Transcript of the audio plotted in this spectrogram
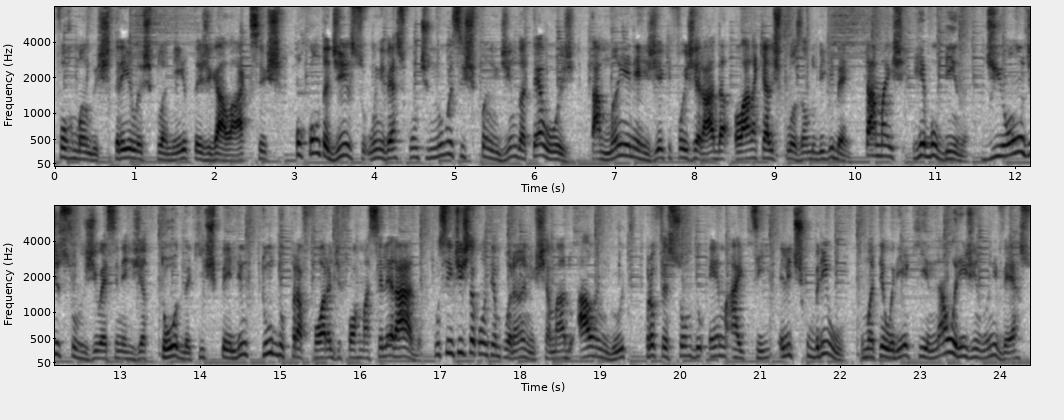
formando estrelas, planetas, galáxias. Por conta disso, o universo continua se expandindo até hoje, tamanha energia que foi gerada lá naquela explosão do Big Bang. Tá, mas rebobina. De onde surgiu essa energia toda que expeliu tudo para fora de forma acelerada? Um cientista contemporâneo chamado Alan Guth, professor do MIT, ele descobriu uma teoria que na origem do universo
